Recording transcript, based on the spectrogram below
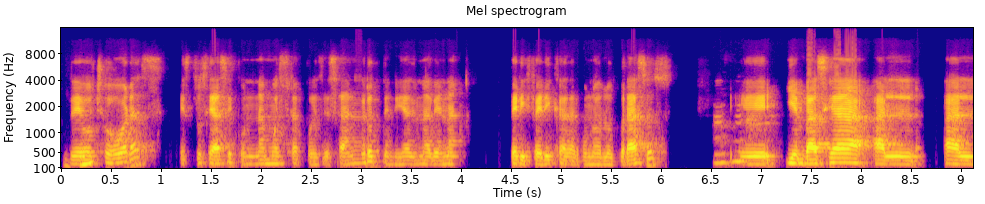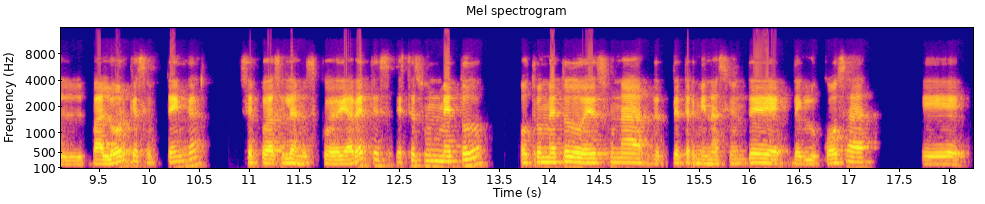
de 8 horas. Esto se hace con una muestra pues, de sangre obtenida de una vena periférica de alguno de los brazos. Eh, y en base al, al, valor que se obtenga, se puede hacer el diagnóstico de diabetes. Este es un método. Otro método es una determinación de, de glucosa eh,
